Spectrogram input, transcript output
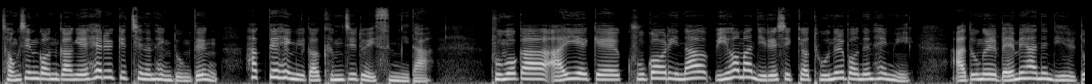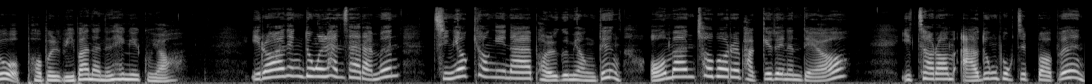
정신건강에 해를 끼치는 행동 등 학대 행위가 금지돼 있습니다. 부모가 아이에게 구걸이나 위험한 일을 시켜 돈을 버는 행위, 아동을 매매하는 일도 법을 위반하는 행위고요. 이러한 행동을 한 사람은 징역형이나 벌금형 등 엄한 처벌을 받게 되는데요. 이처럼 아동복지법은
